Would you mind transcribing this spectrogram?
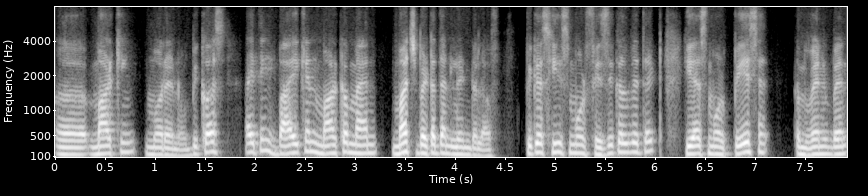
uh, marking Moreno because I think Bailly can mark a man much better than Lindelof because he's more physical with it. He has more pace when when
